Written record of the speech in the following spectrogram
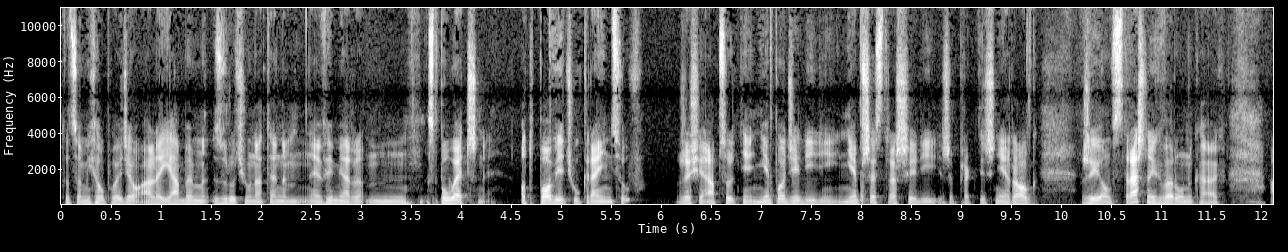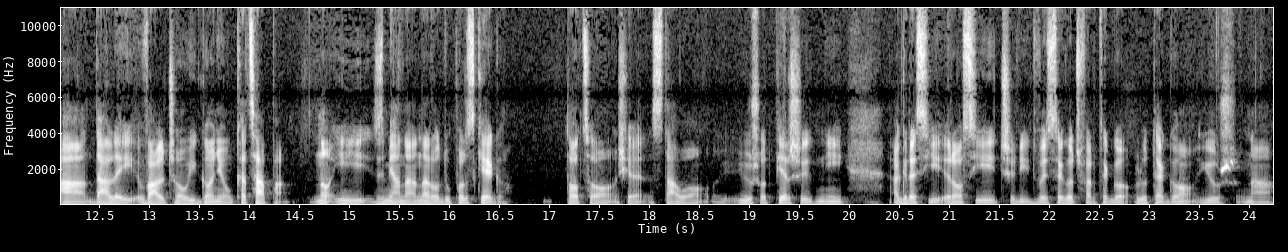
to co Michał powiedział, ale ja bym zwrócił na ten wymiar mm, społeczny. Odpowiedź Ukraińców, że się absolutnie nie podzielili, nie przestraszyli, że praktycznie rok żyją w strasznych warunkach, a dalej walczą i gonią kacapa. No i zmiana narodu polskiego. To, co się stało już od pierwszych dni agresji Rosji, czyli 24 lutego, już na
